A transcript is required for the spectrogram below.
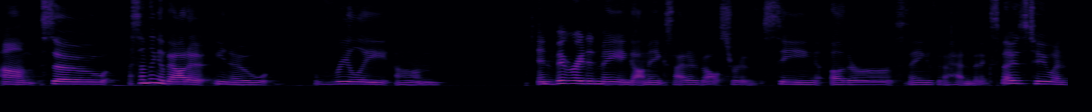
Um, so something about it, you know, really um, invigorated me and got me excited about sort of seeing other things that I hadn't been exposed to, and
